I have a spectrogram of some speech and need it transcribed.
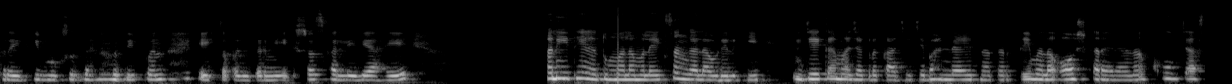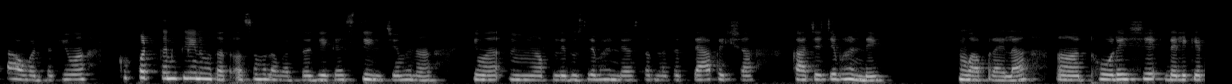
खरं इतकी भूकसुद्धा नव्हती, पण एक चपाती तर मी एक्स्ट्राच खाल्लेली आहे. आणि इथे ना तुम्हाला मला एक सांगायला आवडेल, की जे काय माझ्याकडे काचेचे भांडे आहेत ना, तर ते मला वॉश करायला ना खूप जास्त आवडतं किंवा खूप पटकन क्लीन होतात असं मला वाटतं. जे काही स्टीलचे म्हणा किंवा आपले दुसरे भांडे असतात ना, तर त्यापेक्षा काचेचे भांडे वापरायला थोडेसे डेलिकेट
